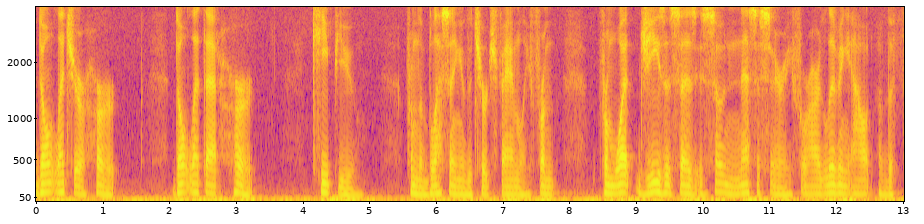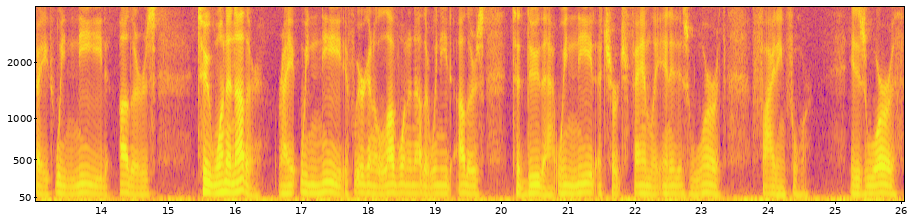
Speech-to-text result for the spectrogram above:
don't let your hurt, don't let that hurt keep you from the blessing of the church family, from, from what Jesus says is so necessary for our living out of the faith. We need others to one another right? We need, if we're going to love one another, we need others to do that. We need a church family, and it is worth fighting for. It is worth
